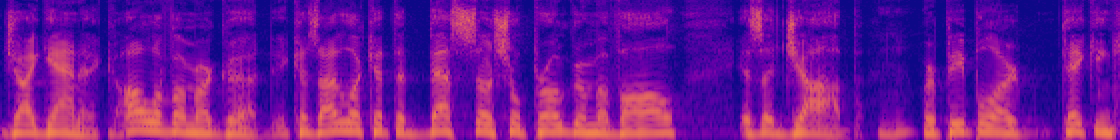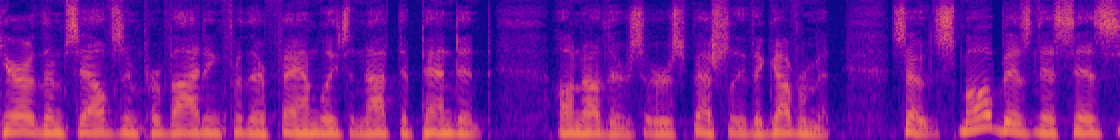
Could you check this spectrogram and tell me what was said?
gigantic. All of them are good because I look at the best social program of all is a job mm-hmm. where people are taking care of themselves and providing for their families and not dependent on others or especially the government. So small businesses,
